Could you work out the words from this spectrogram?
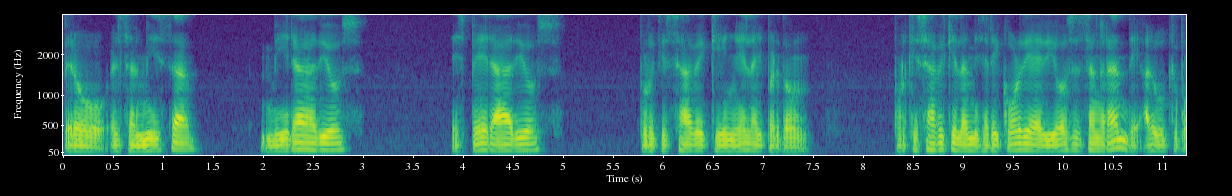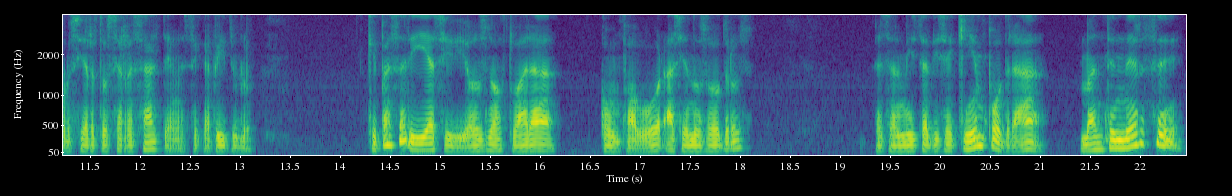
Pero el salmista mira a Dios espera a Dios, porque sabe que en Él hay perdón, porque sabe que la misericordia de Dios es tan grande, algo que por cierto se resalta en este capítulo. ¿Qué pasaría si Dios no actuara con favor hacia nosotros? El salmista dice, ¿quién podrá mantenerse?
